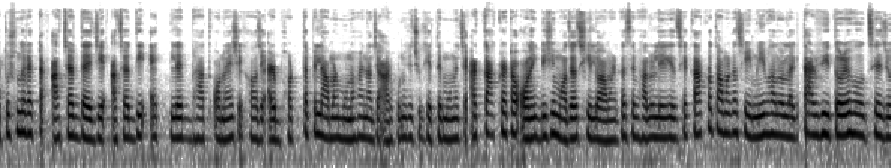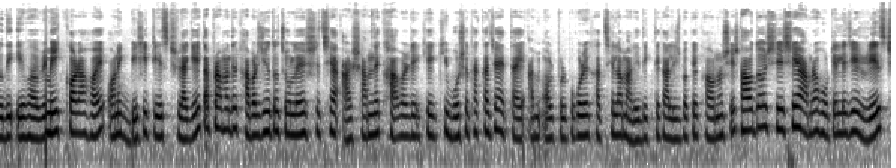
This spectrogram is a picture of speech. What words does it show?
এত সুন্দর একটা আচার দেয় যে, আচার দিয়ে এক প্লেট ভাত অনায়াসে খাওয়া যায়। আর ভর্তা পেলে আমার মনে হয় না যে, আর কোনো কিছু খেতে মনে চায়। আর কাঁকড়াটা অনেক বেশি মজা ছিল, আমার কাছে ভালো লেগেছে। কাঁকড়া তো আমার কাছে এমনি ভালো লাগে। তার ভিতরে হচ্ছে যদি এভাবে মেক করা হয়, অনেক বেশি টেস্ট লাগে। তারপর আমাদের খাবার যেহেতু চলে এসেছে, আর সামনে খাবার রেখে কি বসে থাকা যায়, তাই আমি অল্প অল্প করে খাচ্ছিলাম, আর এদিক থেকে আলিশবাকে খাওয়ানো শেষ। খাওয়া দাওয়া শেষে আমরা হোটেলে যে রেস্ট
